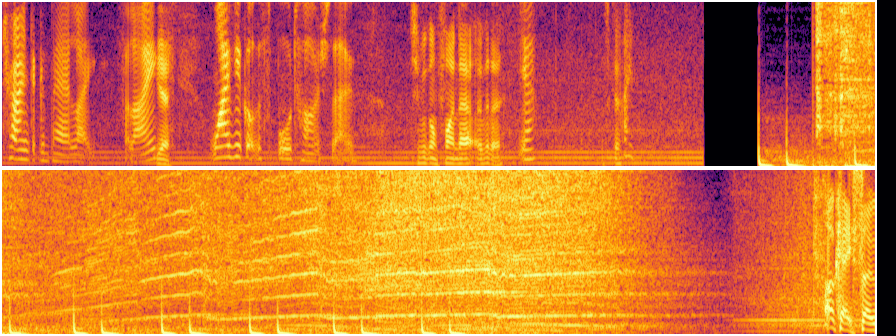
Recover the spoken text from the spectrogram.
trying to compare like for like. Yes. Why have you got the Sportage though? Should we go and find out over there? Yeah. Let's go. Fine. Okay, so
